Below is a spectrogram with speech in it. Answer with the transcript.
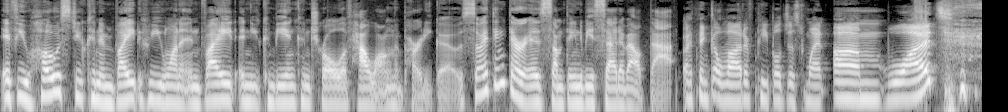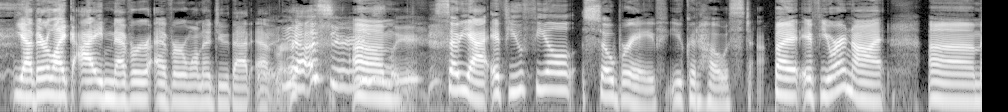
If you host, you can invite who you want to invite and you can be in control of how long the party goes. So I think there is something to be said about that. I think a lot of people just went, um, what? Yeah, they're like, I never ever want to do that ever. yeah, Um, seriously. so yeah, if you feel so brave, you could host. But if you are not, um, Um,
